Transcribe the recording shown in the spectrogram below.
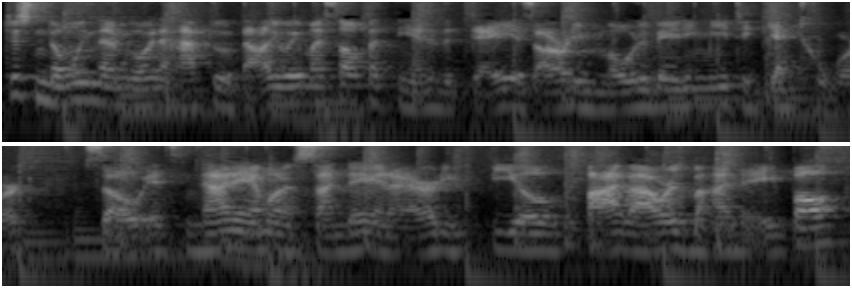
Just knowing that I'm going to have to evaluate myself at the end of the day is already motivating me to get to work. So it's 9 a.m. on a Sunday and I already feel five hours behind the eight ball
